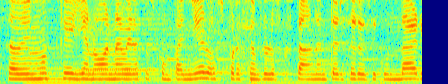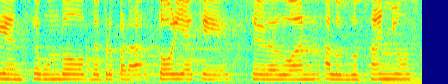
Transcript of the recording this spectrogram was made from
Sabemos que ya no van a ver a sus compañeros, por ejemplo, los que estaban en tercero de secundaria, en segundo de preparatoria, que se gradúan a los dos años,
